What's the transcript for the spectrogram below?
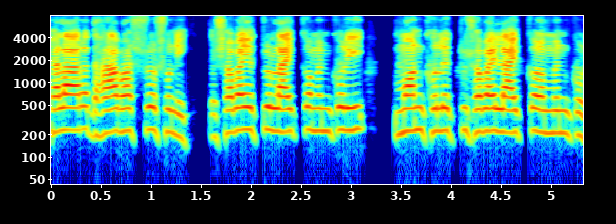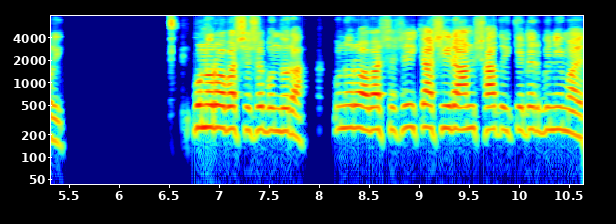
খেলার ধারাভাষ্য শুনি। তো সবাই একটু লাইক কমেন্ট করি, মন খুলে একটু সবাই লাইক কমেন্ট করি। পনেরো ওভার শেষে বন্ধুরা, পনেরো ওভার শেষে একাশি রান, সাত উইকেটের বিনিময়ে।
